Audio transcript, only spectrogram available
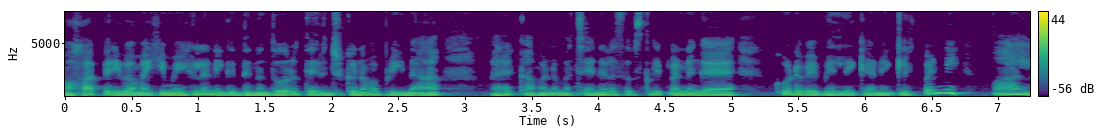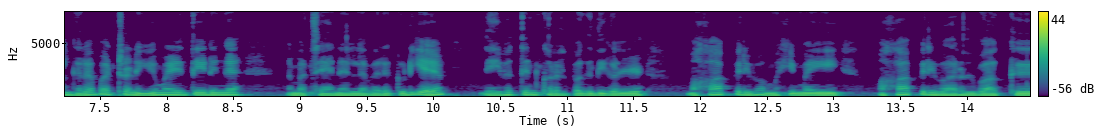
மகா பெரியவா மகிமைகளை நீங்கள் தினந்தோறும் தெரிஞ்சுக்கணும் அப்படின்னா மறக்காமல் நம்ம சேனலை சப்ஸ்கிரைப் பண்ணுங்கள் கூடவே பெல்லைக்கானை கிளிக் பண்ணி ஆளுங்கிற பட்டனையும் அழுத்திடுங்க. நம்ம சேனலில் வரக்கூடிய தெய்வத்தின் குரல் பகுதிகள் மகாபிரிவ மகிமை மகாபிரிவ அருள்வாக்கு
